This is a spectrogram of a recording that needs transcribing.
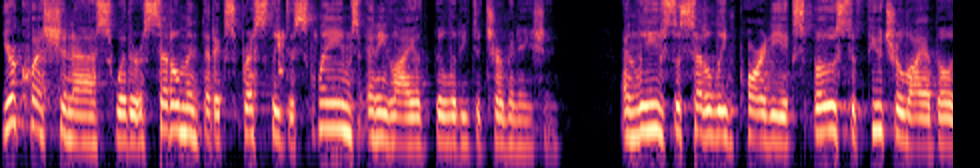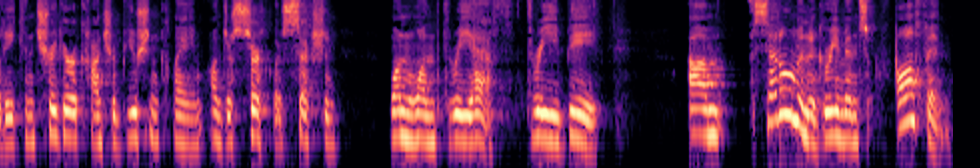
Your question asks whether a settlement that expressly disclaims any liability determination and leaves the settling party exposed to future liability can trigger a contribution claim under CERCLA section 113F 3B. Um, settlement agreements often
